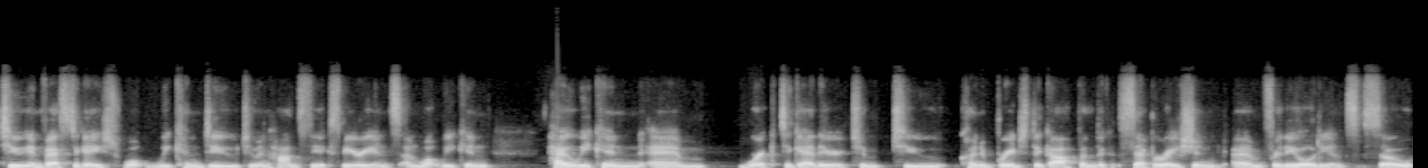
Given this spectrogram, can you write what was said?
to investigate what we can do to enhance the experience and what we can, how we can um, work together to to kind of bridge the gap and the separation um, for the audience. So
